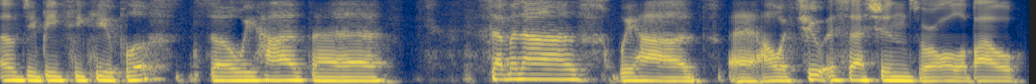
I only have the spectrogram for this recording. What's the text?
LGBTQ plus. So we had uh, seminars. We had uh, our tutor sessions were all about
